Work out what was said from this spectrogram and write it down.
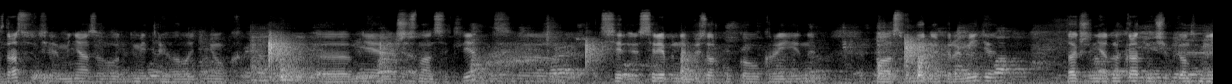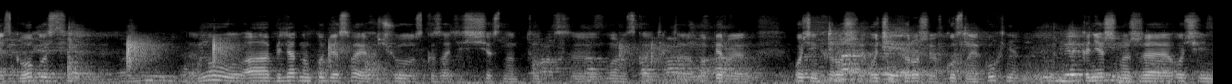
Здравствуйте, меня зовут Дмитрий Голоднюк. Э, Мне 16 лет. Э, се- Серебряный призер Кубка Украины по свободной пирамиде. Также неоднократный чемпион Хмельницкой области. Ну, о бильярдном клубе СВ я хочу сказать, если честно, тут, э, можно сказать, это, во-первых, очень хорошая, очень хорошая вкусная кухня. Конечно же, очень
